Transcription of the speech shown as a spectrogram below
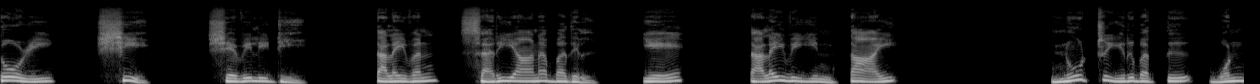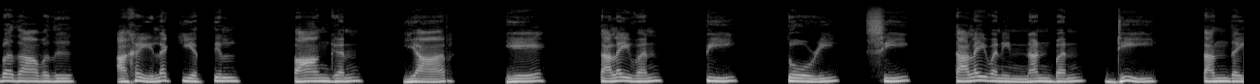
தோழி. ஷி ஷெவிலிடி தலைவன் சரியான பதில். ஏ தலைவியின் தாய். நூற்று இருபத்து ஒன்பதாவது அக இலக்கியத்தில் பாங்கன் யார்? ஏ. தலைவன் பி. தோழி சி. தலைவனின் நண்பன் டி. தந்தை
